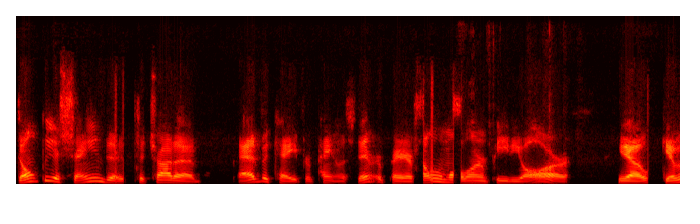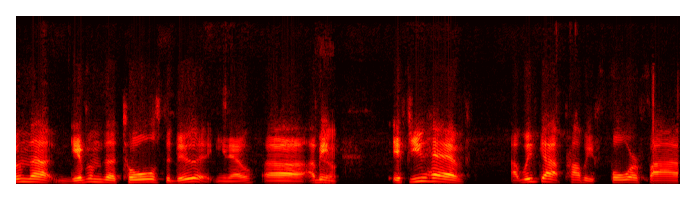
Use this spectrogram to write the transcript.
don't be ashamed to to try to advocate for paintless dent repair. If someone wants to learn PDR, you know, give them the give them the tools to do it. You know, uh, I mean, Yep. if you have, uh, we've got probably four or five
